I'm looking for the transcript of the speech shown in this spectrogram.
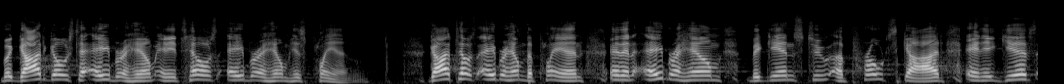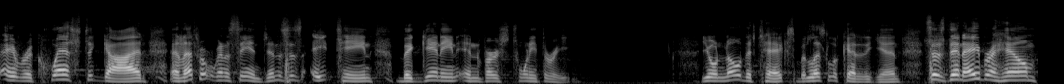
But God goes to Abraham and he tells Abraham his plan. God tells Abraham the plan, and then Abraham begins to approach God and he gives a request to God. And that's what we're going to see in Genesis 18, beginning in verse 23. You'll know the text, but let's look at it again. It says, Then Abraham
